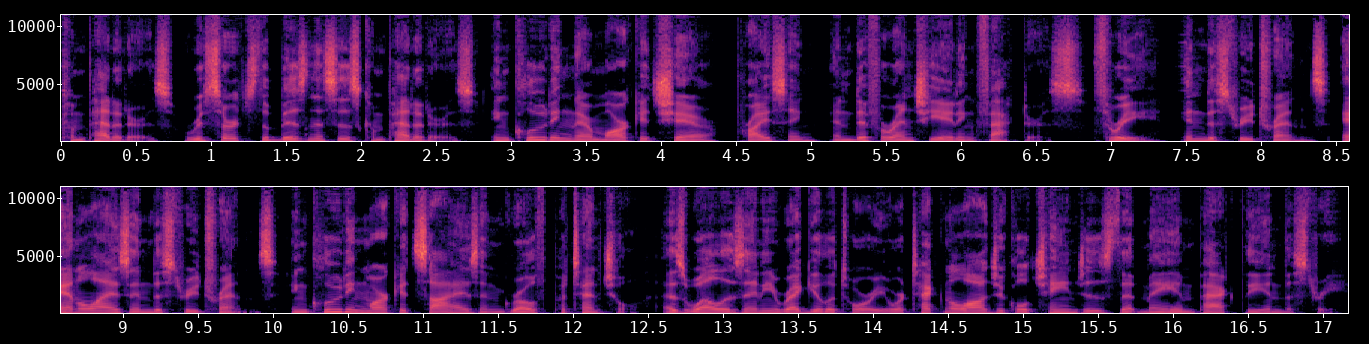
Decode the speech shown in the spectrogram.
Competitors. Research the business's competitors, including their market share, pricing, and differentiating factors. 3. Industry trends. Analyze industry trends, including market size and growth potential, as well as any regulatory or technological changes that may impact the industry.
